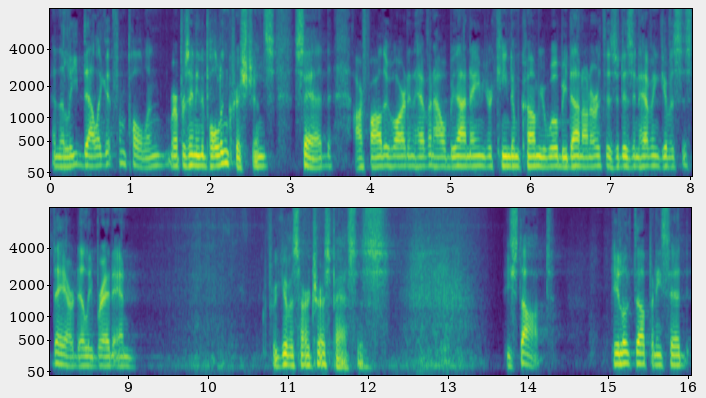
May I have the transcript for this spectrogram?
And the lead delegate from Poland, representing the Poland Christians, said, Our Father who art in heaven, hallowed be thy name, your kingdom come, your will be done on earth as it is in heaven. Give us this day our daily bread and forgive us our trespasses. He stopped. He looked up and he said,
